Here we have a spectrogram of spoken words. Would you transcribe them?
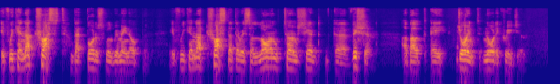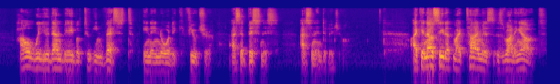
If we cannot trust that borders will remain open, if we cannot trust that there is a long-term shared uh, vision about a joint Nordic region, how will you then be able to invest in a Nordic future as a business, as an individual? I can now see that my time is is running out,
